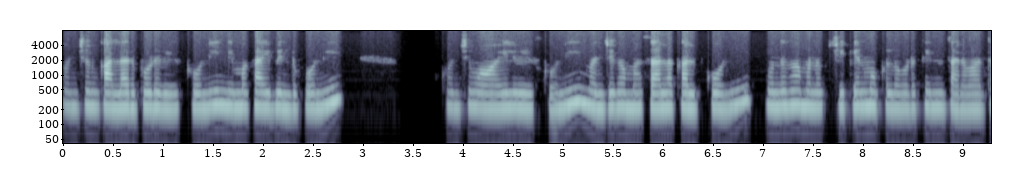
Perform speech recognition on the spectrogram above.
కొంచెం కలర్ పొడి వేసుకొని నిమ్మకాయ పిండుకొని కొంచెం ఆయిల్ వేసుకొని మంచిగా మసాలా కలుపుకొని ముందుగా మనకు చికెన్ ముక్కలు ఉడికిన తర్వాత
